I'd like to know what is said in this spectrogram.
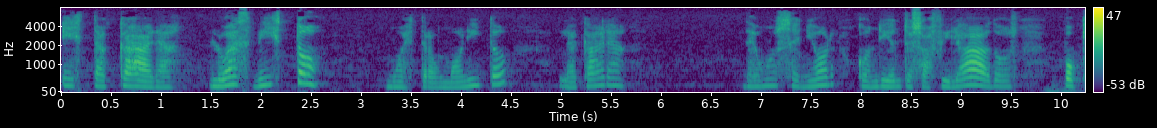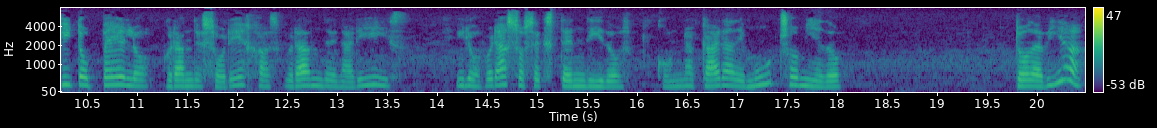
esta cara. ¿Lo has visto? Muestra un monito la cara de un señor con dientes afilados, poquito pelo, grandes orejas, grande nariz y los brazos extendidos, con una cara de mucho miedo. Todavía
